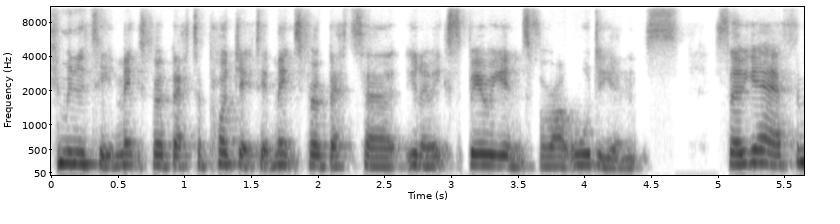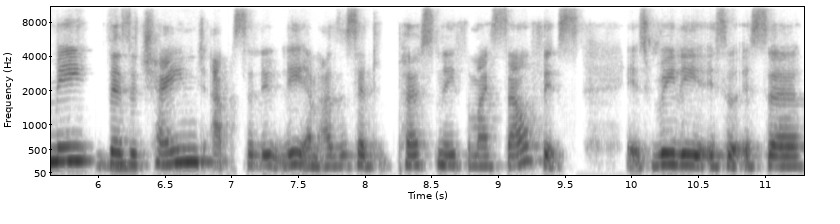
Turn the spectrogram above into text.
community. It makes for a better project. It makes for a better, you know, experience for our audience. So yeah, for me, there's a change, absolutely. And as I said, personally for myself, it's it's really it's a it's a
